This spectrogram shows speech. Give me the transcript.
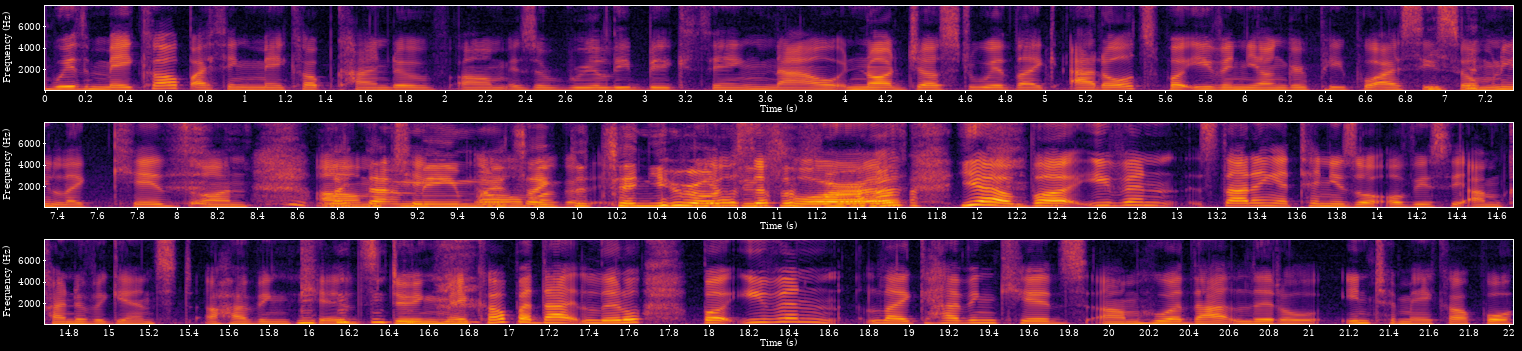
with makeup, I think makeup kind of um, is a really big thing now, not just with like adults, but even younger people. I see so many like kids on like um, that Tik- meme where oh it's like the God. ten year olds Yo, Sephora. yeah, but even starting at 10 years old, obviously, I'm kind of against uh, having kids doing makeup at that little. But even like having kids um, who are that little into makeup or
